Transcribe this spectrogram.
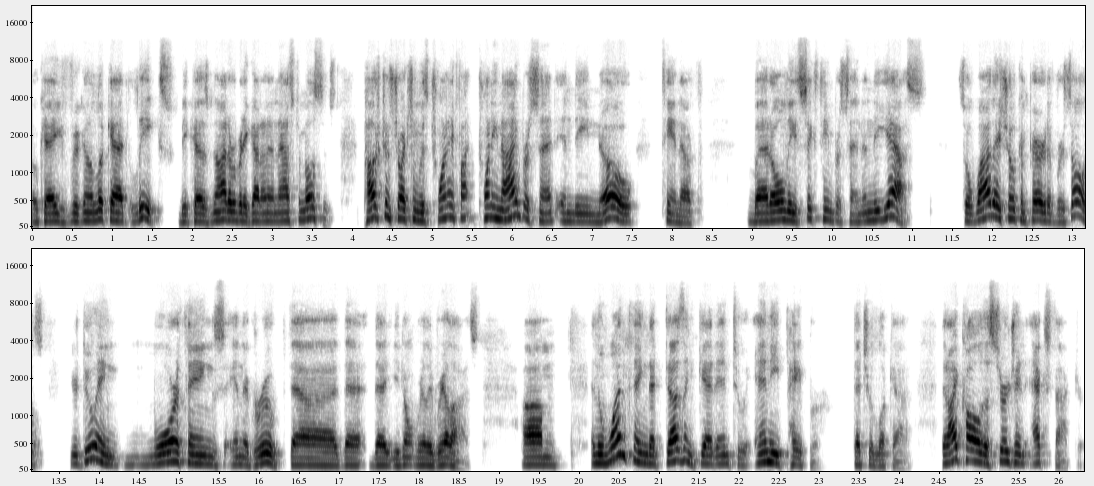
Okay, if we're going to look at leaks, because not everybody got an anastomosis. Pouch construction was 20, 29% in the no TNF, but only 16% in the yes. So while they show comparative results, you're doing more things in the group that that, that you don't really realize. Um, and the one thing that doesn't get into any paper that you look at that I call the surgeon X factor.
